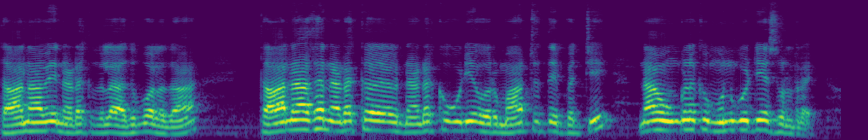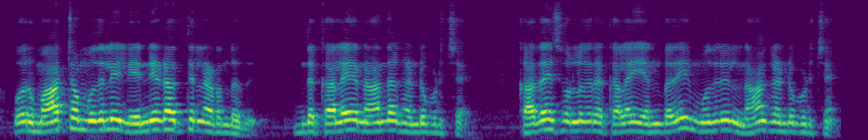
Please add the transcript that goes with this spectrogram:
தானாகவே நடக்குதுல்ல அதுபோல தான். தானாக நடக்க நடக்கக்கூடிய ஒரு மாற்றத்தை பற்றி நான் உங்களுக்கு முன்கூட்டியே சொல்கிறேன் ஒரு மாற்றம் முதலில் என்னிடத்தில் நடந்தது. இந்த கலையை நான் தான் கண்டுபிடிச்சேன். கதை சொல்லுகிற கலை என்பதை முதலில் நான் கண்டுபிடிச்சேன்.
